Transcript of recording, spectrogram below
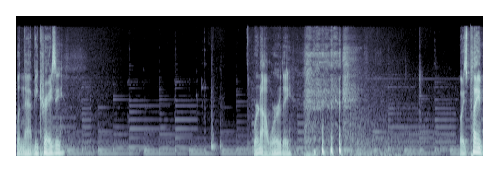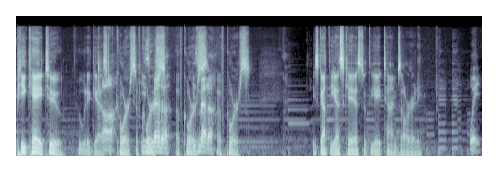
Wouldn't that be crazy? We're not worthy. oh, he's playing PK too. Who would have guessed? Ah, of course, of he's course, meta. of course, He's meta. of course. He's got the SKS with the eight times already. Wait,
